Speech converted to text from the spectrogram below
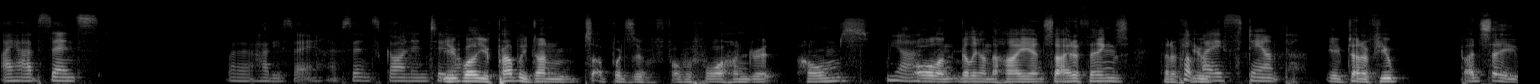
I have since, what? Uh, how do you say? I've since gone into. You, well, you've probably done upwards of over 400 homes. Yeah. All on really on the high end side of things. Done a Put few. my stamp. You've done a few. I'd say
